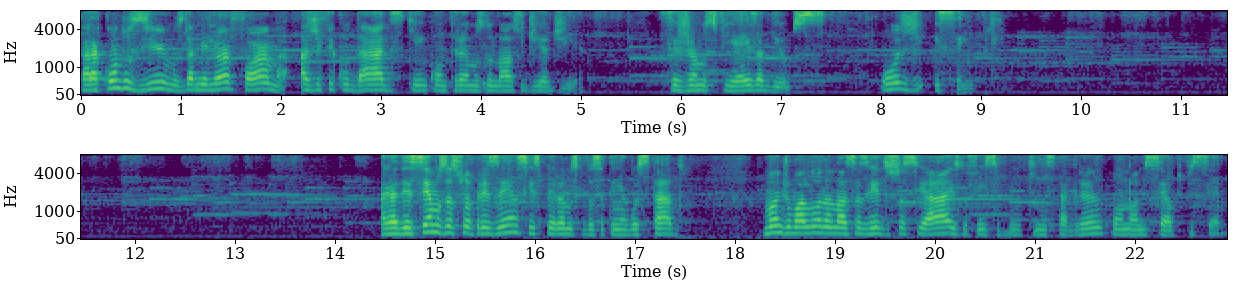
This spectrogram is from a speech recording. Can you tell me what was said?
para conduzirmos da melhor forma as dificuldades que encontramos no nosso dia a dia. Sejamos fiéis a Deus, hoje e sempre. Agradecemos a sua presença e esperamos que você tenha gostado. Mande um alô nas nossas redes sociais, no Facebook e Instagram, com o nome Celp Picelli.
